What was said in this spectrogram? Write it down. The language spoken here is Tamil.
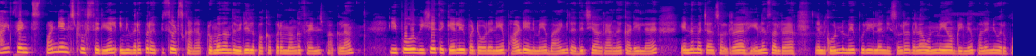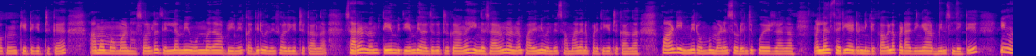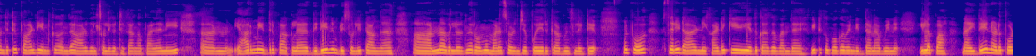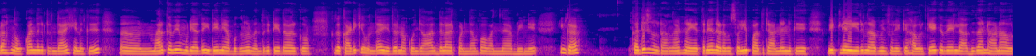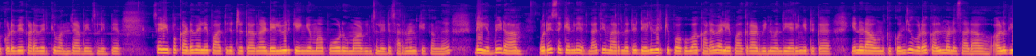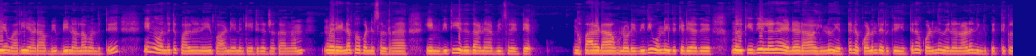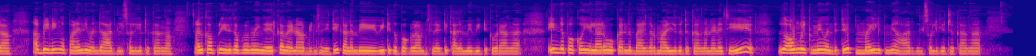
Hi friends Pandian store serial இனி வரப்போகிற எபிசோட்ஸ்க்கான ப்ரொமோ தான் அந்த வீடியோவில் பார்க்க போகிறோம் வாங்க ஃப்ரெண்ட்ஸ் பார்க்கலாம். இப்போது விஷயத்தை கேள்விப்பட்ட உடனே பாண்டியனுமே பயங்கர அதிர்ச்சி ஆகுறாங்க கடையில். என்ன மச்சான் சொல்கிற என்ன சொல்கிற எனக்கு ஒன்றுமே புரியல. நீ சொல்கிறதெல்லாம் உண்மையா அப்படின்னு பழனி ஒரு பக்கம் கேட்டுக்கிட்டு இருக்கேன் ஆமாம் மாமா நான் சொல்கிறது எல்லாமே உண்மைதான் அப்படின்னு கதிர் வந்து சொல்லிக்கிட்டு இருக்காங்க. சரவணம் தேம்பி தேம்பி அழுதுகிட்டு இருக்காங்க. இங்கே சரவணனை பழனி வந்து சமாதானப்படுத்திக்கிட்டு இருக்காங்க. பாண்டியனுமே ரொம்ப மனசு உடைஞ்சு போயிடுறாங்க. எல்லாம் சரியாயிடும். நீங்கள் கவலைப்படாதீங்க அப்படின்னு சொல்லிட்டு இங்கே வந்துட்டு பாண்டியனுக்கு வந்து ஆறுதல் சொல்லிக்கிட்டு இருக்காங்க பழனி. யாருமே எதிர்பார்க்கல. திடீர்னு இப்படி சொல்லிட்டாங்க. அண்ணன் அதுலேருந்து ரொம்ப மனசு உடைஞ்சு போயிருக்கு அப்படின்னு சொல்லிட்டு. இப்போது சரிடா நீ கடைக்கு எதுக்காக வந்த? வீட்டுக்கு போக வேண்டியது தானே அப்படின்னு. இல்லைப்பா நான் இதே நடுப்போட அங்கே உட்காந்துக்கிட்டு இருந்தா எனக்கு மறக்கவே முடியாத இதே ஞாபகங்கள் வந்துக்கிட்டே தான் இருக்கும். கடைக்கு வந்தால் ஏதோ நான் கொஞ்சம் ஆறுதலாக இருப்பேன் தான்ப்பா வந்தேன் அப்படின்னு. இங்கே கதிர் சொல்கிறாங்க நான் எத்தனையோ தடவை சொல்லி பார்த்துட்டு அண்ணனுக்கு வீட்டிலே இருங்க அப்படின்னு சொல்லிட்டு அவர் கேட்கவே இல்லை. அதுதான் நானும் அவர் கூடவே கடை வரைக்கும் வந்தேன் அப்படின்னு சொல்லிட்டு. சரி இப்போ கடை வேலையை பார்த்துக்கிட்டு இருக்காங்க. டெலிவரிக்கு எங்கேம்மா போடுமா அப்படின்னு சொல்லிட்டு சரணன் கேட்காங்க. டே எப்படிடா? ஒரே செகண்ட்ல எல்லாத்தையும் மறந்துட்டு டெலிவரிக்கு போகவா? கடை வேலையை பார்க்குறா அப்படின்னு வந்து இறங்கிட்டு இருக்க. என்னடா உனக்கு கொஞ்சம் கூட கல் மனசாடா? அழுகையே வரலையாடா? அப்படி இப்படின்னு வந்துட்டு இங்கே வந்துட்டு பழனியும் பாண்டியனும் கேட்டுக்கிட்டு இருக்காங்க. வேற என்னப்பா பண்ண சொல்கிற என் விதி எது தானே அப்படின்னு சொல்லிட்டு பாருடா உன்னோடைய விதி ஒன்றும் இது கிடையாது. உங்களுக்கு இது இல்லைன்னா என்னடா இன்னும் எத்தனை குழந்தை இருக்குது எத்தனை குழந்தை வேணும்னாலும் நீங்கள் பெற்றுக்கலாம் அப்படின்னு இங்கே பழனி வந்து ஆறுதல் சொல்லிக்கிட்டு இருக்காங்க. அதுக்கப்புறம் இதுக்கப்புறமா இங்கே இருக்க வேணாம் அப்படின்னு சொல்லிட்டு கிளம்பி வீட்டுக்கு போகலாம் அப்படின்னு சொல்லிட்டு கிளம்பி வீட்டுக்கு வராங்க. இந்த பக்கம் எல்லாரும் உட்காந்து பயங்கரமாக அழுதுகிட்டு இருக்காங்க நினச்சி அவங்களுக்குமே வந்துட்டு மயிலுக்குமே ஆறுதல் சொல்லிக்கிட்டு இருக்காங்க.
